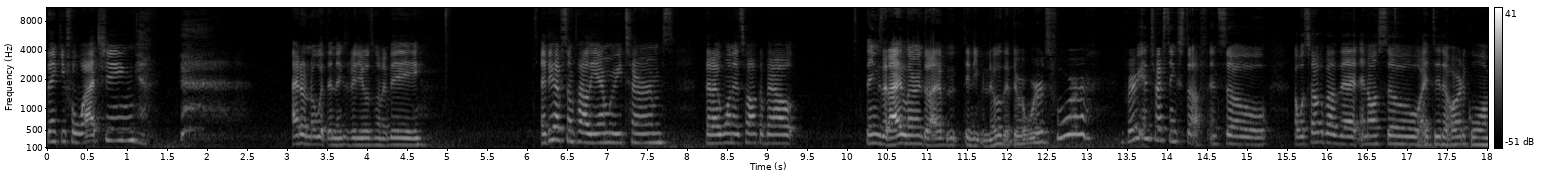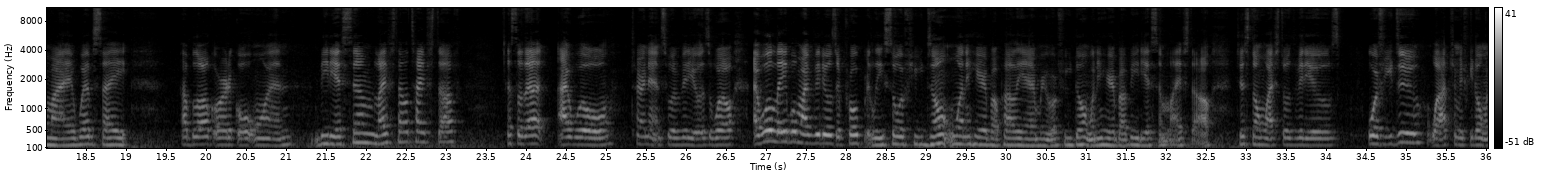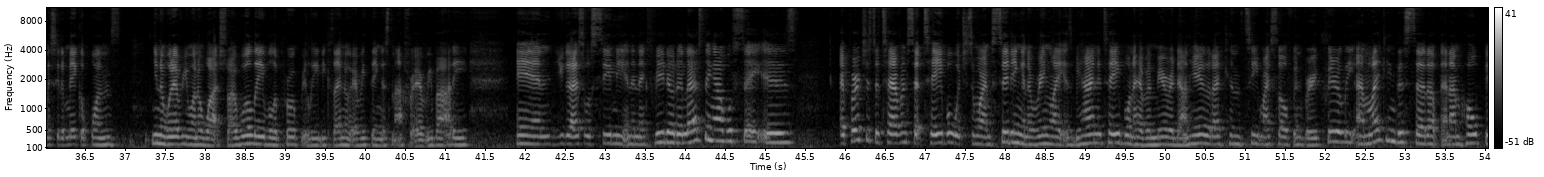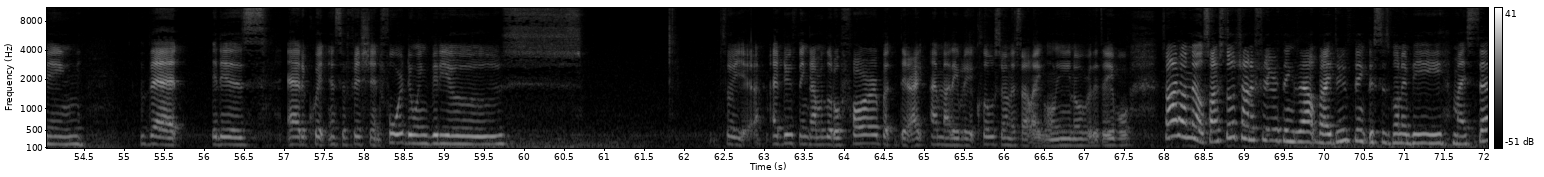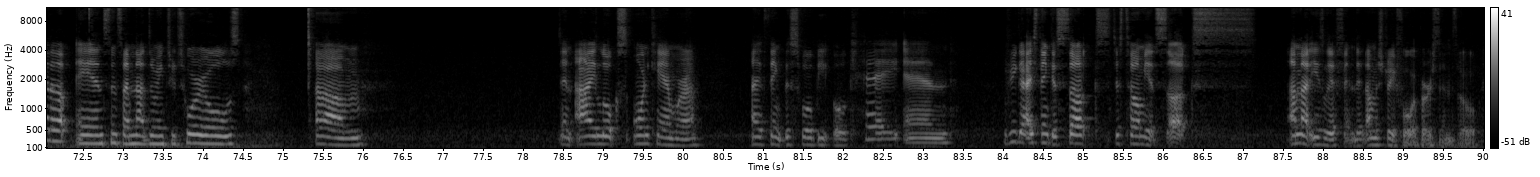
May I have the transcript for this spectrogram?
Thank you for watching. I don't know what the next video is going to be. I do have some polyamory terms that I want to talk about. Things that I learned that I didn't even know that there were words for. Very interesting stuff. And so I will talk about that. And also I did an article on my website, a blog article on BDSM lifestyle type stuff. So that I will turn that into a video as well. I will label my videos appropriately. So if you don't want to hear about polyamory or if you don't want to hear about BDSM lifestyle, just don't watch those videos. Or if you do, watch them. If you don't want to see the makeup ones, you know, whatever you want to watch. So I will label appropriately because I know everything is not for everybody. And you guys will see me in the next video. The last thing I will say is I purchased a tavern set table, which is where I'm sitting and a ring light is behind the table and I have a mirror down here that I can see myself in very clearly. I'm liking this setup and I'm hoping that it is adequate and sufficient for doing videos. So yeah, I do think I'm a little far, but there I, I'm not able to get closer unless I like lean over the table. So I don't know. So I'm still trying to figure things out, but I do think this is going to be my setup. And since I'm not doing tutorials, um, and eye looks on camera, I think this will be okay. And if you guys think it sucks, just tell me it sucks. I'm not easily offended. I'm a straightforward person. So,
